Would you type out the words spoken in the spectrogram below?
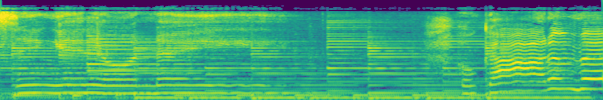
singing your name. Oh God of mercy,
